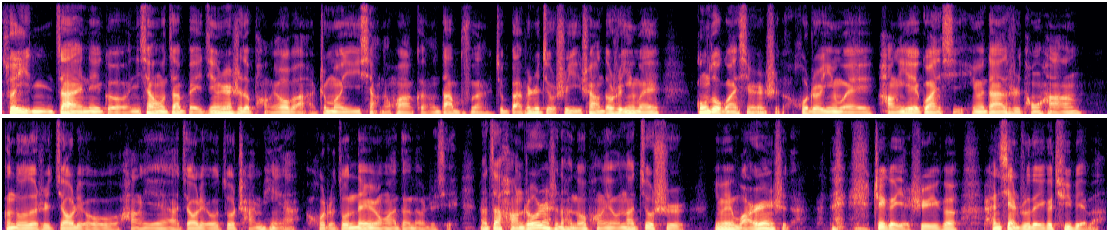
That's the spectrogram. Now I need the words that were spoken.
所以你在那个，你像我在北京认识的朋友吧，这么一想的话，可能大部分就百分之九十以上都是因为工作关系认识的，或者因为行业关系，因为大家都是同行，更多的是交流行业啊，交流做产品啊，或者做内容啊等等这些。那在杭州认识的很多朋友，那就是因为玩儿认识的，对，这个也是一个很显著的一个区别吧。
